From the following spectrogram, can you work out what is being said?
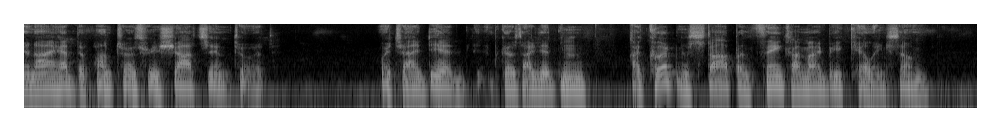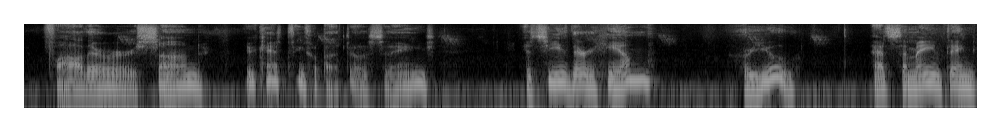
and I had to pump two or three shots into it, which I did because I didn't, I couldn't stop and think I might be killing some father or son. You can't think about those things. It's either him or you. That's the main thing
